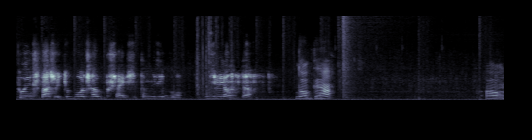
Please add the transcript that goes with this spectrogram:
Tu jest twarz i tu było trzeba przejść, tam nic nie było. Dziewiąte. Dobra. O.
